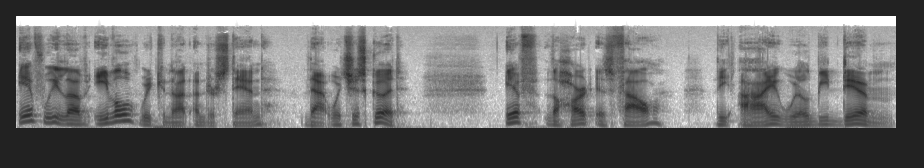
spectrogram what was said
If we love evil, we cannot understand that which is good. If the heart is foul, the eye will be dim.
